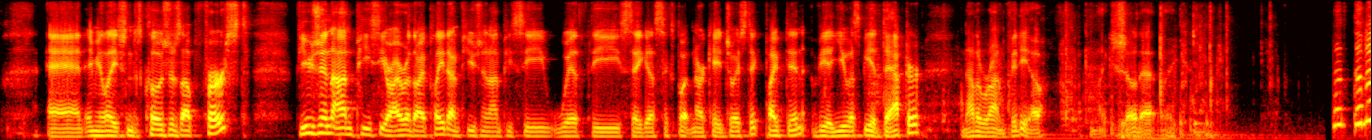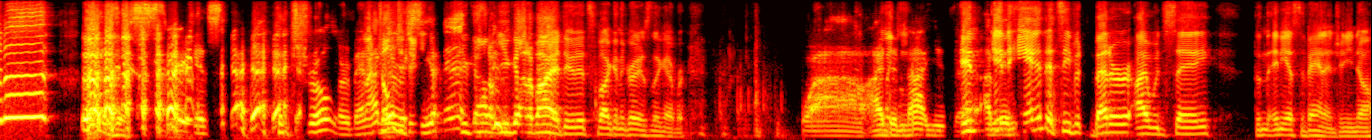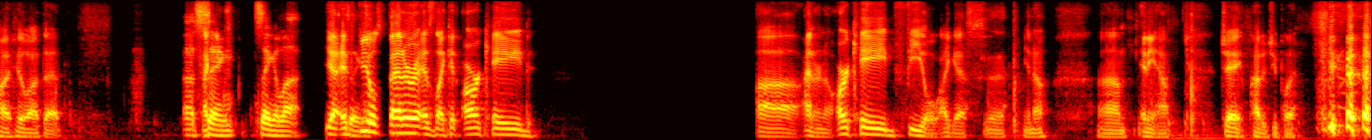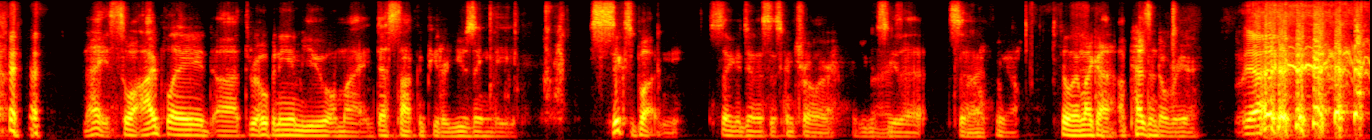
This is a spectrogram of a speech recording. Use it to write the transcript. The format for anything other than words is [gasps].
And emulation disclosures up first. Fusion on PC, or I rather, I played on Fusion on PC with the Sega six button arcade joystick piped in via USB adapter. Now that we're on video, I can like show that like. That is a serious [laughs] controller, man. I've Told never you, seen you, that. you gotta you gotta buy it, dude. It's fucking the greatest thing ever. Wow, I did not use that. In, I in mean, hand, it's even better, I would say, than the NES Advantage, and you know how I feel about that. that's like- saying saying a lot. Yeah, it Thing. feels better as like an arcade. Uh, I don't know, arcade feel, I guess. Uh, you know. Um, anyhow, Jay, how did you play? [laughs] Nice. So I played uh, through OpenEMU on my desktop computer using the six button Sega Genesis controller. You can see that. So Nice. you know, feeling like a, a peasant over here. yeah. [laughs]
